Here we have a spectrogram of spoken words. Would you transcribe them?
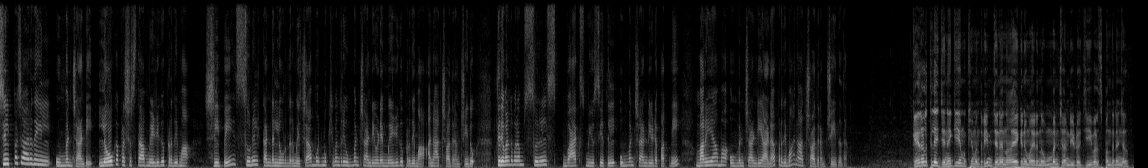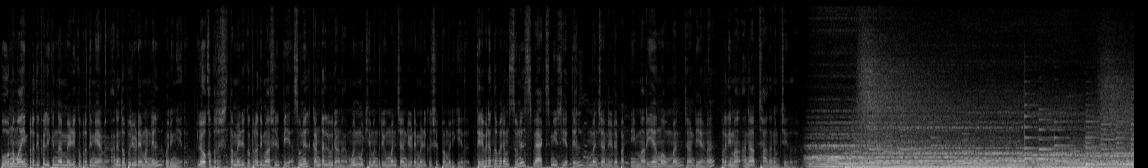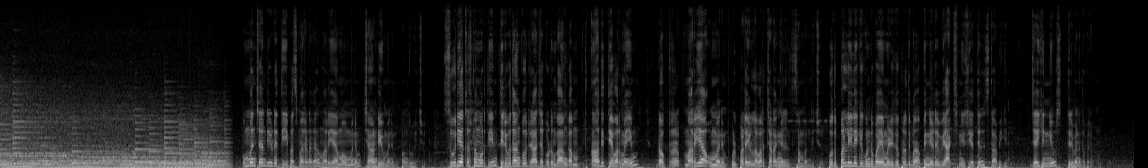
ശില്പചാരുതയിൽ ഉമ്മൻചാണ്ടി ലോക പ്രശസ്ത മെഴുക് പ്രതിമ ശില്പി സുനിൽ കണ്ടല്ലൂർ നിർമ്മിച്ച മുൻ മുഖ്യമന്ത്രി ഉമ്മൻചാണ്ടിയുടെ മെഴുക് പ്രതിമ അനാച്ഛാദനം ചെയ്തു. തിരുവനന്തപുരം സുനിൽസ് വാക്സ് മ്യൂസിയത്തിൽ ഉമ്മൻചാണ്ടിയുടെ പത്നി മറിയാമ്മ ഉമ്മൻചാണ്ടിയാണ് പ്രതിമ അനാച്ഛാദനം ചെയ്തത്. കേരളത്തിലെ ജനകീയ മുഖ്യമന്ത്രിയും ജനനായകനുമായിരുന്ന ഉമ്മൻചാണ്ടിയുടെ ജീവൽ സ്പന്ദനങ്ങൾ പൂർണമായും പ്രതിഫലിക്കുന്ന മെഴുകു പ്രതിമയാണ് അനന്തപുരിയുടെ മണ്ണിൽ ഒരുങ്ങിയത്. ലോകപ്രശസ്ത മെഴുകു പ്രതിമാ ശില്പി സുനിൽ കണ്ടല്ലൂരാണ് മുൻ മുഖ്യമന്ത്രി ഉമ്മൻചാണ്ടിയുടെ മെഴുകു ശില്പം ഒരുക്കിയത്. തിരുവനന്തപുരം സുനിൽ സ്വാക്സ് മ്യൂസിയത്തിൽ ഉമ്മൻചാണ്ടിയുടെ പത്നി മറിയാമ്മ ഉമ്മൻ ചാണ്ടിയാണ് പ്രതിമ അനാച്ഛാദനം ചെയ്തത്. ഉമ്മൻചാണ്ടിയുടെ ദീപസ്മരണകൾ മറിയാമ്മ ഉമ്മനും ചാണ്ടി ഉമ്മനും പങ്കുവച്ചു. സൂര്യ കൃഷ്ണമൂർത്തിയും തിരുവിതാംകൂർ രാജകുടുംബാംഗം ആദിത്യവർമ്മയും ഡോക്ടർ മറിയ ഉമ്മനും ഉൾപ്പെടെയുള്ളവർ ചടങ്ങിൽ സംബന്ധിച്ചു. പുതുപ്പള്ളിയിലേക്ക് കൊണ്ടുപോയ മെഴുകു പ്രതിമ പിന്നീട് വാക്സ് മ്യൂസിയത്തിൽ സ്ഥാപിക്കും. ജയ്ഹിന്ദ് ന്യൂസ് തിരുവനന്തപുരം.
